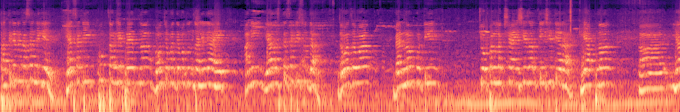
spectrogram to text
तातडीने कसा निघेल यासाठी चांगले प्रयत्न भाऊच्या माध्यमातून झालेले आहेत. आणि या रस्त्यासाठी सुद्धा जवळजवळ ब्याण्णव कोटी चोपन्न लक्ष ऐंशी हजार तीनशे तेरा हे आपलं या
